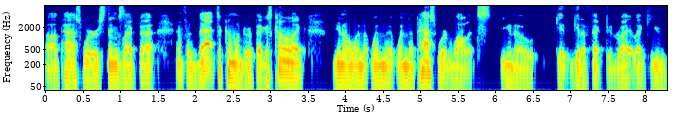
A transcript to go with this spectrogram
uh, passwords, things like that. And for that to come under effect, it's kind of like you know when when the when the password wallets you know get get affected, right? Like you've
